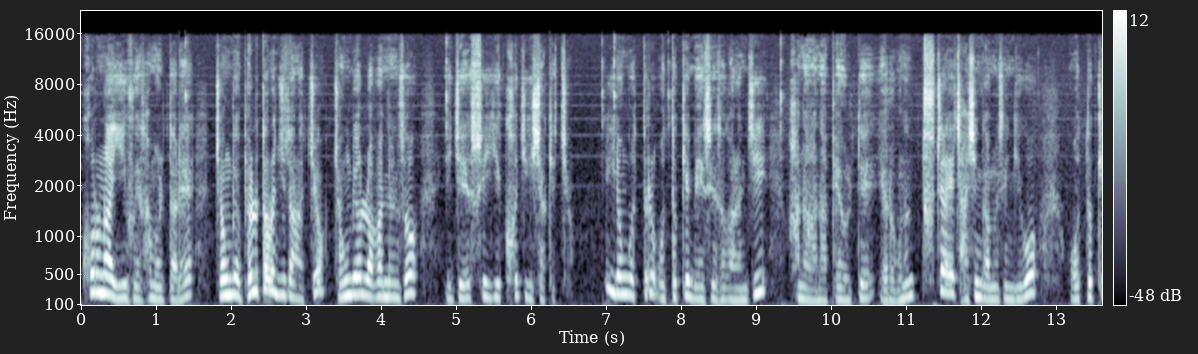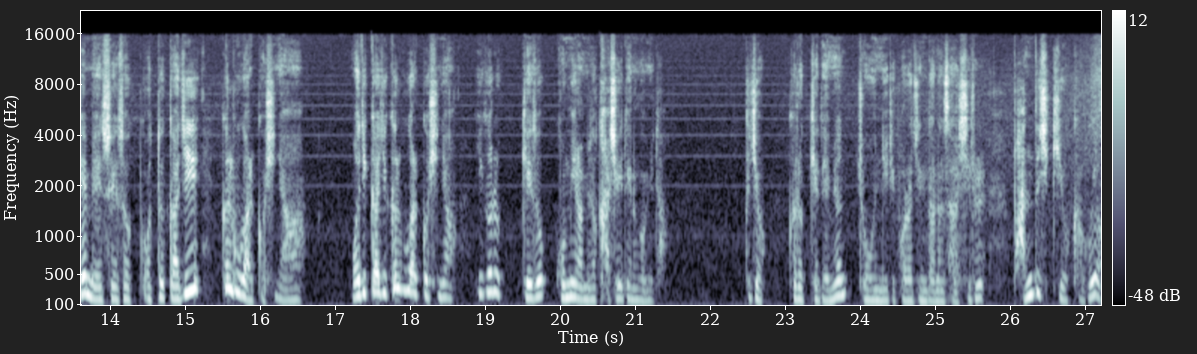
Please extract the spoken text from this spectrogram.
코로나 이후에 3월 달에 정비별 별로 떨어지지도 않았죠. 정비별 나가면서 이제 수익이 커지기 시작했죠. 이런 것들을 어떻게 매수해서 가는지 하나하나 배울 때 여러분은 투자에 자신감을 생기고 어떻게 매수해서 어디까지 끌고 갈 것이냐 어디까지 끌고 갈 것이냐 이거를 계속 고민하면서 가셔야 되는 겁니다. 그죠? 그렇게 되면 좋은 일이 벌어진다는 사실을 반드시 기억하고요.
